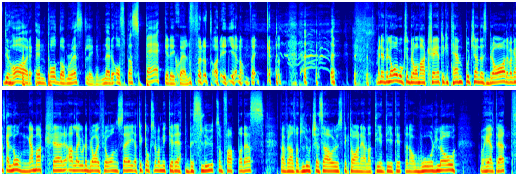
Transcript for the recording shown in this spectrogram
du har en podd om wrestling när du ofta späker dig själv för att ta dig igenom veckan. Men överlag också bra matcher. Jag tycker tempot kändes bra. Det var ganska långa matcher. Alla gjorde bra ifrån sig. Jag tyckte också det var mycket rätt beslut som fattades. Framförallt att Luchasaurus fick ta den jävla TNT-titeln av Wardlow. Det var helt rätt.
